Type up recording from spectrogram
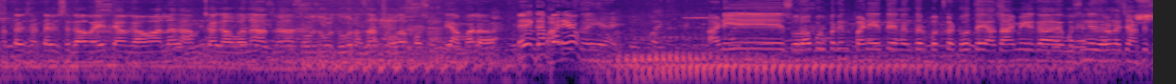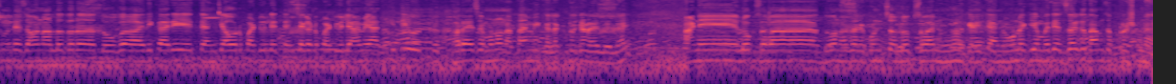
सत्तावीस अठ्ठावीस गाव आहे. त्या गावाला आमच्या गावाला आज जवळजवळ दोन हजार सोळापासून ते आम्हाला पाणीच नाही आहे. आणि सोलापूरपर्यंत पाणी येते नंतर बक्कट होते. आहे आता आम्ही का उजनी धरणाच्या ऑफिसमध्ये जाऊन आलो तर दोघं अधिकारी त्यांच्यावर पाठविले त्यांच्याकडे पाठविले. आम्ही आज किती भरायचं म्हणून आता आम्ही कलेक्टरकडे आलेलो आहे. आणि लोकसभा दोन हजार एकोणीसचा लोकसभा निवडणूक आहे. त्या निवडणुकीमध्ये जगत आमचा प्रश्न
